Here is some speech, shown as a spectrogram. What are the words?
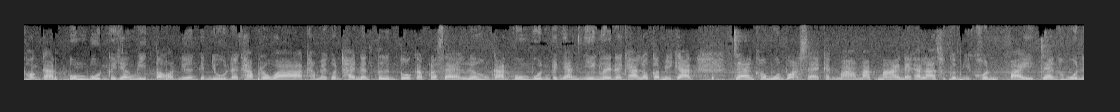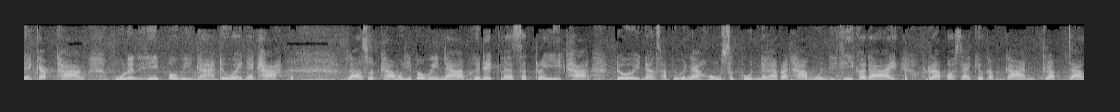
รื่องของการอุ้มบุญก็ยังมีต่อเนื่องกันอยู่นะคะ เพราะว่าทำให้คนไทยนั้นตื่นตัวกับกระแสเรื่องของการอุ้มบุญเป็นอย่างยิ่งเลยนะคะ แล้วก็มีการแจ้งข้อมูลเบาะแสกันมามากมายนะคะ ล่าสุดก็มีคนไปแจ้งข้อมูลให้กับทางมูลนิธิปวีนาด้วยนะคะล่าสุดค่ะมูลที่ปวีนาเพื่อเด็กและสตรีค่ะ โดยนางสาวปวีนาหงสกุลนะคะประธานมูลนิธิก็ได้ รับเบาะแสเกี่ยวกับการรับจ้าง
